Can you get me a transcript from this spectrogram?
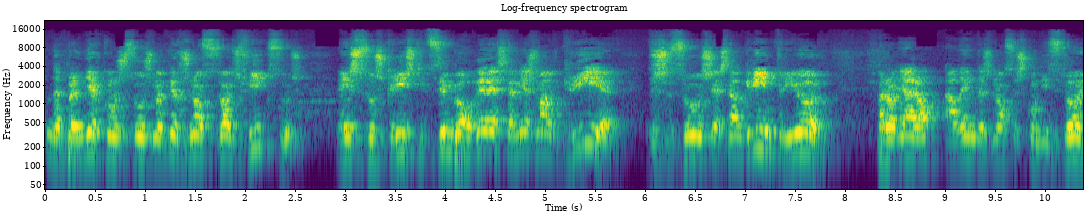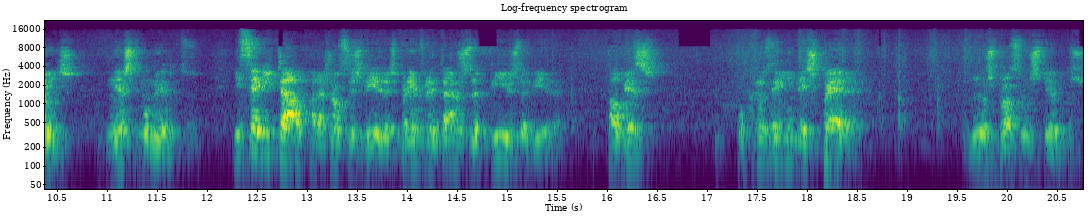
de aprender com Jesus, manter os nossos olhos fixos em Jesus Cristo e desenvolver esta mesma alegria de Jesus, esta alegria interior, para olhar além das nossas condições neste momento. Isso é vital para as nossas vidas, para enfrentar os desafios da vida. Talvez o que nos ainda espera nos próximos tempos.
